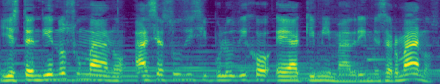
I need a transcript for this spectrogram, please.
Y extendiendo su mano hacia sus discípulos, dijo, he aquí mi madre y mis hermanos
